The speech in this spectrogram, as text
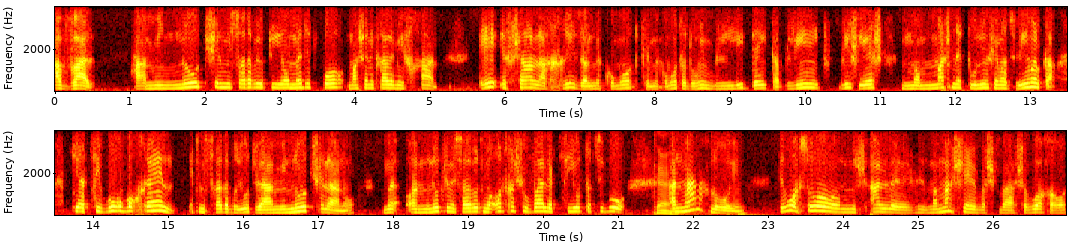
אבל האמינות של משרד הבריאות היא עומדת פה, מה שנקרא, למבחן. אי אפשר להכריז על מקומות כמקומות אדומים בלי דאטה, בלי, בלי שיש ממש נתונים שמצביעים על כך. כי הציבור בוחן את משרד הבריאות והאמינות שלנו, האמינות של משרד הבריאות מאוד חשובה לציות הציבור. כן. על מה אנחנו רואים? תראו, עשו משאל אה, ממש אה, בשבוע האחרון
